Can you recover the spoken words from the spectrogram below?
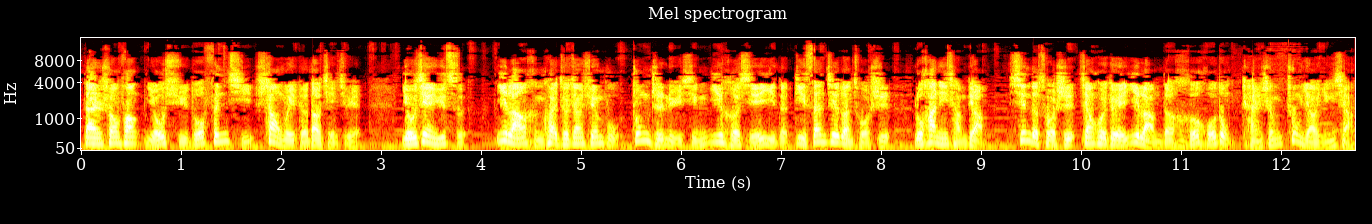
但双方有许多分歧尚未得到解决。有鉴于此，伊朗很快就将宣布终止履行伊核协议的第三阶段措施。鲁哈尼强调，新的措施将会对伊朗的核活动产生重要影响。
